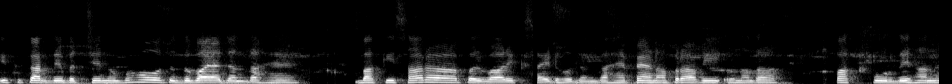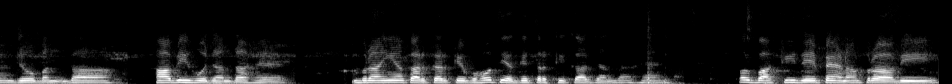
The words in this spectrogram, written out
ਇੱਕ ਘਰ ਦੇ ਬੱਚੇ ਨੂੰ ਬਹੁਤ ਦਬਾਇਆ ਜਾਂਦਾ ਹੈ। ਬਾਕੀ ਸਾਰਾ ਪਰਿਵਾਰ ਇੱਕ ਸਾਈਡ ਹੋ ਜਾਂਦਾ ਹੈ। ਭੈਣਾਂ ਭਰਾ ਵੀ ਉਹਨਾਂ ਦਾ ਪੱਖ ਪੂਰਦੇ ਹਨ, ਜੋ ਬੰਦਾ ਹਾਵੀ ਹੋ ਜਾਂਦਾ ਹੈ। ਬੁਰਾਈਆਂ ਕਰ ਕਰਕੇ ਬਹੁਤ ਹੀ ਅੱਗੇ ਤਰੱਕੀ ਕਰ ਜਾਂਦਾ ਹੈ। ਔਰ ਬਾਕੀ ਦੇ ਭੈਣਾਂ ਭਰਾ ਵੀ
